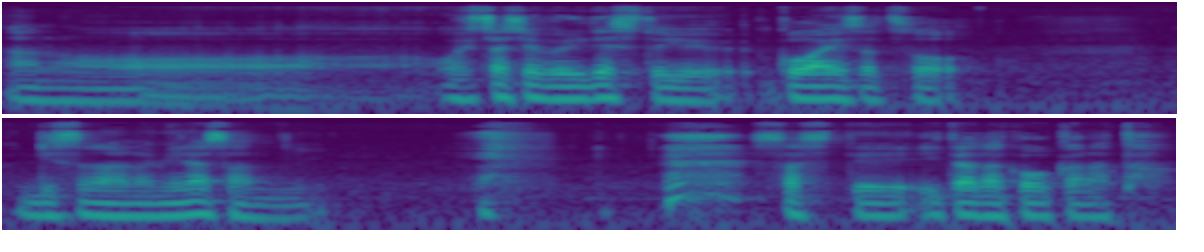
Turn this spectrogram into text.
あのー、お久しぶりですというご挨拶をリスナーの皆さんに させていただこうかなと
